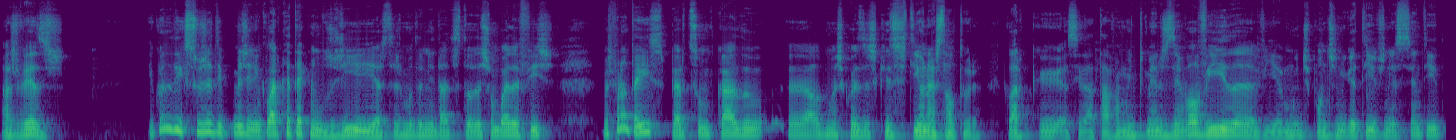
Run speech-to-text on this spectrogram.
às vezes. E quando eu digo suja, tipo, imaginem, claro que a tecnologia e estas modernidades todas são bué da fixe, mas pronto, é isso, perde-se um bocado eh, algumas coisas que existiam nesta altura. Claro que a cidade estava muito menos desenvolvida, havia muitos pontos negativos nesse sentido,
